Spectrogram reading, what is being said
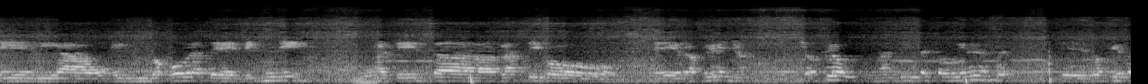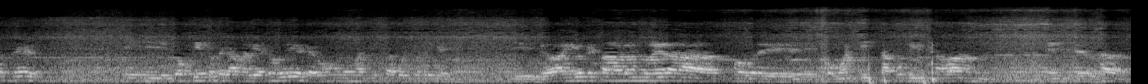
en, la, en dos obras de Dick Muñiz, un artista plástico eh, brasileño, Chuck Close, un artista estadounidense, eh, dos piezas de él y dos piezas de Gamaliel Rodríguez, que es un artista puertorriqueño. Y yo ahí lo que estaba hablando era sobre cómo artistas utilizaban, eh, o sea,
